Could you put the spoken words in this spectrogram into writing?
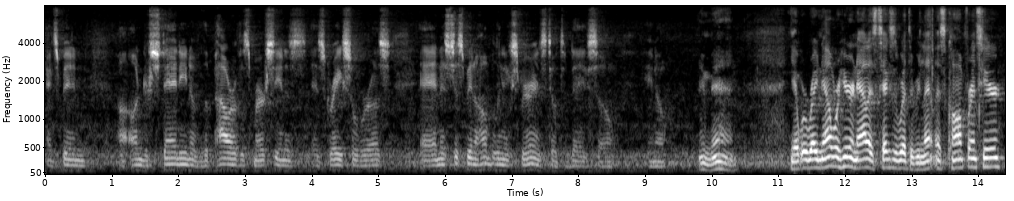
It's been uh, understanding of the power of His mercy and His, His grace over us. And it's just been a humbling experience till today. So, you know. Amen. Yeah, we're right now. We're here in Alice, Texas. We're at the Relentless Conference here,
